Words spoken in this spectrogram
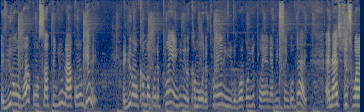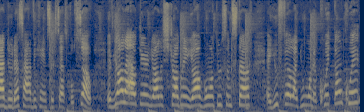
If you don't work on something, you're not going to get it. If you don't come up with a plan, you need to come up with a plan and you need to work on your plan every single day. And that's just what I do. That's how I became successful. So if y'all are out there and y'all are struggling, y'all going through some stuff, and you feel like you want to quit, don't quit.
